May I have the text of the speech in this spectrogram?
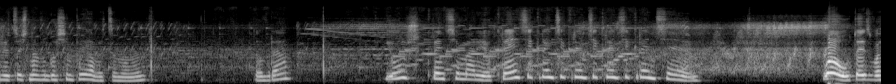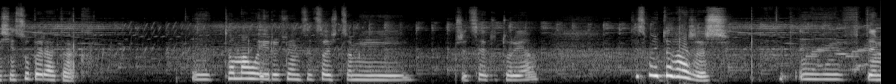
że coś nowego się pojawia co moment. Dobra. Już kręcie Mario. Kręcie, kręcie, kręcie, kręcie, kręcie. Wow, to jest właśnie super atak. Yy, To mało irytujące coś, co mi przedstawia tutorial. To jest mój towarzysz. Yy, W tym,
